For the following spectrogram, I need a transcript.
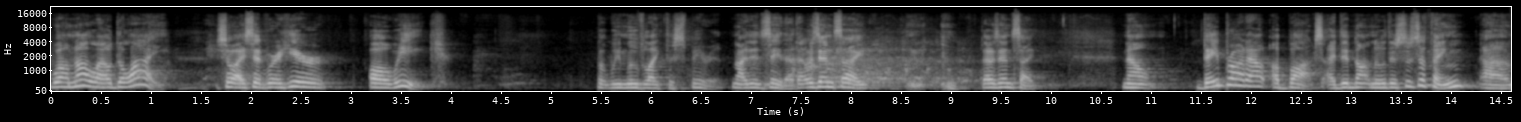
well, I'm not allowed to lie. So I said, We're here all week. But we move like the Spirit. No, I didn't say that. That was inside. that was inside. Now, they brought out a box. I did not know this was a thing. Uh,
